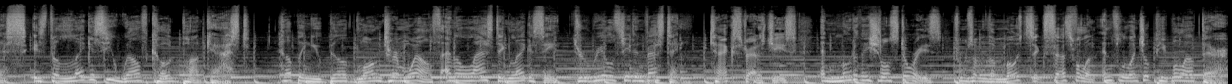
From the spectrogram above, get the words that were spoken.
This is the Legacy Wealth Code Podcast, helping you build long term wealth and a lasting legacy through real estate investing, tax strategies, and motivational stories from some of the most successful and influential people out there.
